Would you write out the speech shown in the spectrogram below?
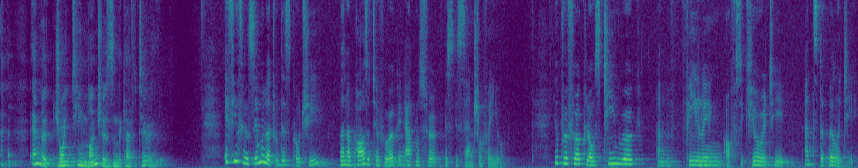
and the joint team lunches in the cafeteria. If you feel similar to this coachee, then a positive working atmosphere is essential for you. You prefer close teamwork and the feeling of security and stability.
